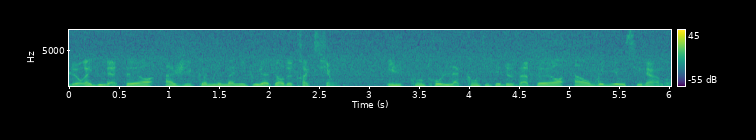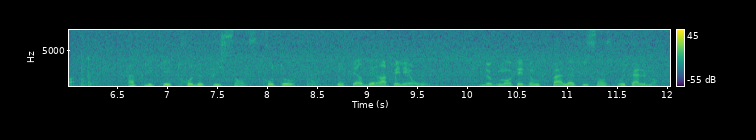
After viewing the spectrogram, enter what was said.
le régulateur agit comme le manipulateur de traction. Il contrôle la quantité de vapeur à envoyer au cylindre. Appliquer trop de puissance trop tôt peut faire déraper les roues. N'augmentez donc pas la puissance brutalement.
